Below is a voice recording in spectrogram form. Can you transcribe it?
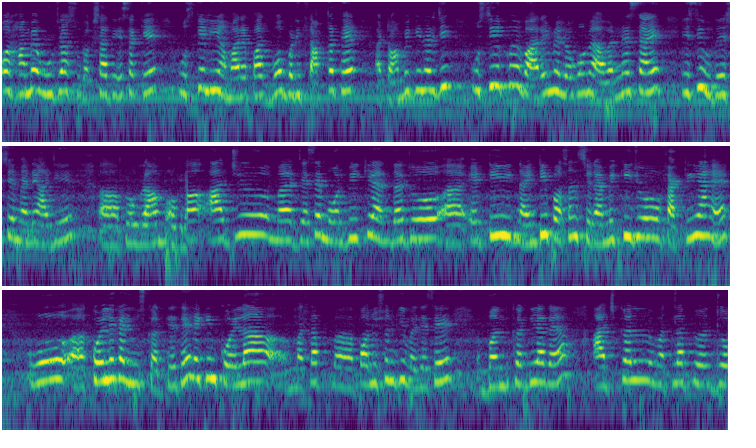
और हमें ऊर्जा सुरक्षा दे सके, उसके लिए हमारे पास बहुत बड़ी ताकत है अटोमिक एनर्जी उसी के बारे में लोगों में अवेयरनेस आए, इसी उद्देश्य से मैंने आज ये प्रोग्राम आज जैसे मोरबी के अंदर जो एट्टी नाइन्टी परसेंट सिरेमिक की जो फैक्ट्रियाँ हैं, वो कोयले का यूज़ करते थे, लेकिन कोयला मतलब पॉल्यूशन की वजह से बंद कर दिया गया। आजकल मतलब जो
